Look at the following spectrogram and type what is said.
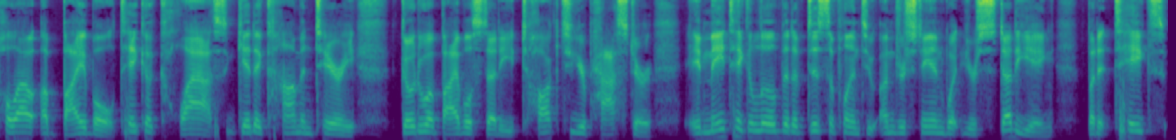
pull out a Bible, take a class, get a commentary, go to a Bible study, talk to your pastor. It may take a little bit of discipline to understand what you're studying, but it takes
